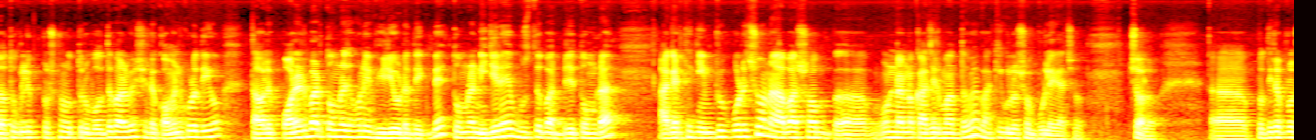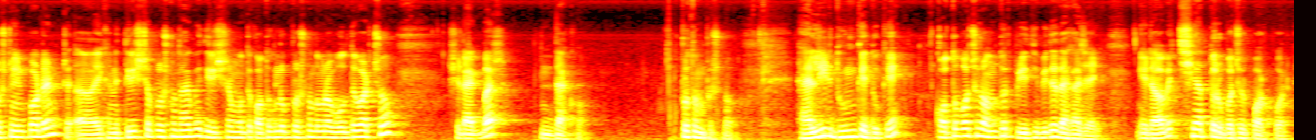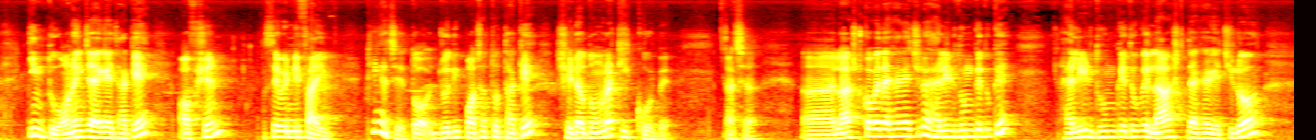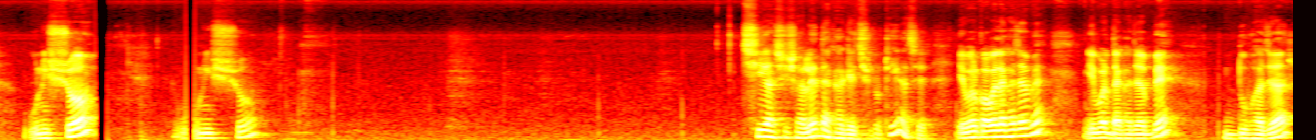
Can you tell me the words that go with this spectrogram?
যতগুলি প্রশ্নের উত্তর বলতে পারবে সেটা কমেন্ট করে দিও। তাহলে পরের বার তোমরা যখন এই ভিডিওটা দেখবে, তোমরা নিজেরাই বুঝতে পারবে যে তোমরা আগের থেকে ইমপ্রুভ করেছ না আবার সব অন্যান্য কাজের মাধ্যমে বাকিগুলো সব ভুলে গেছো। চলো প্রতিটা প্রশ্ন ইম্পর্টেন্ট এখানে তিরিশটা প্রশ্ন থাকবে। তিরিশটার মধ্যে কতগুলো প্রশ্ন তোমরা বলতে পারছ, সেটা একবার দেখো। প্রথম প্রশ্ন, হ্যালির ধূমকেতুকে কত বছর অন্তর পৃথিবীতে দেখা যায়? এটা হবে ছিয়াত্তর বছর পর পর কিন্তু অনেক জায়গায় থাকে অপশন সেভেন্টি ফাইভ ঠিক আছে? তো যদি পঁচাত্তর থাকে, সেটাও তোমরা ঠিক করবে। আচ্ছা লাস্ট কবে দেখা গেছিল? হ্যালির ধূমকেতুকে? হ্যালির ধূমকেতুকে লাস্ট দেখা গেছিল উনিশশো উনিশশো ছিয়াশি সালে দেখা গেছিল। ঠিক আছে? এবার কবে দেখা যাবে? এবার দেখা যাবে দু হাজার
